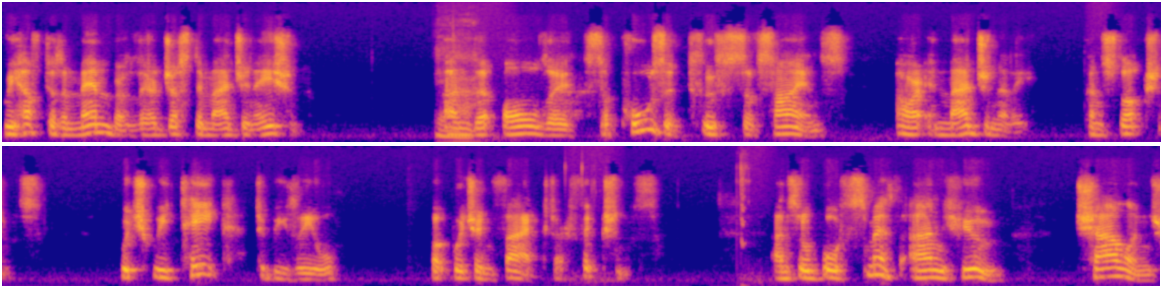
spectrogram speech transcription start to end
we have to remember they're just imagination. Yeah. And that all the supposed truths of science are imaginary constructions, which we take to be real, but which in fact are fictions. And so both Smith and Hume challenge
